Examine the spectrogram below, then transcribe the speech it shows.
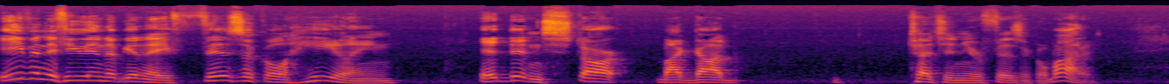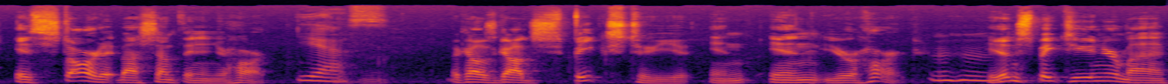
even if you end up getting a physical healing, it didn't start by God touching your physical body. It started by something in your heart yes, because God speaks to you in in your heart. Mm-hmm. He doesn't speak to you in your mind.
